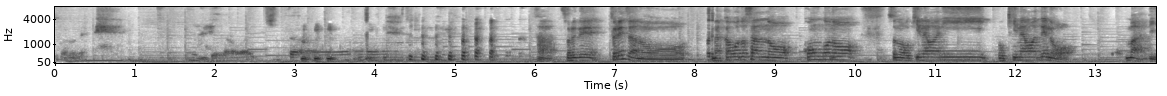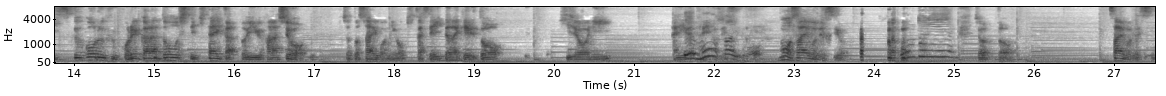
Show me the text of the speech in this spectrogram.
いうことで。さあそれでとりあえずあの中本さんの今後のその沖縄に沖縄でのまあディスクゴルフこれからどうしていきたいかという話をちょっと最後にお聞かせいただけると非常にありえがたいです。もう最後？もう最後ですよ。本当に？ちょっと最後です。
